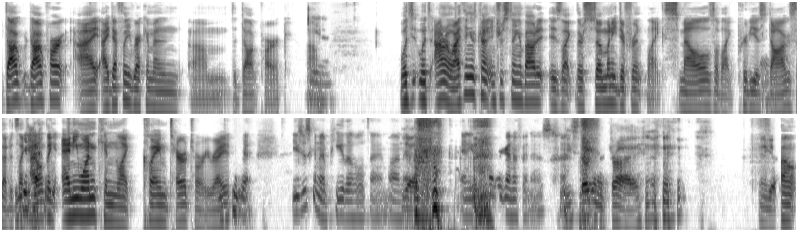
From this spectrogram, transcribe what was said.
dog dog park. I I definitely recommend um the dog park. Um, yeah. What's what's I don't know. What I think is kind of interesting about it is like there's so many different like smells of like previous dogs that it's like I don't think anyone can like claim territory, right? Yeah. He's just gonna pee the whole time on Yeah. it, and he's never gonna finish. He's still gonna try. gonna get um,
